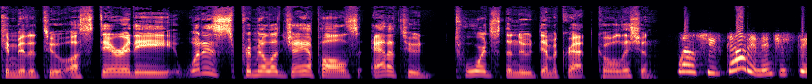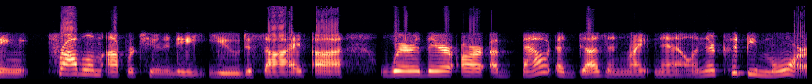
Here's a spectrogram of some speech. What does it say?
committed to austerity. What is Pramila Jayapal's attitude towards the new Democrat coalition? Well, she's got an interesting problem opportunity, you decide. Uh, where there are about a dozen right now, and there could be more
